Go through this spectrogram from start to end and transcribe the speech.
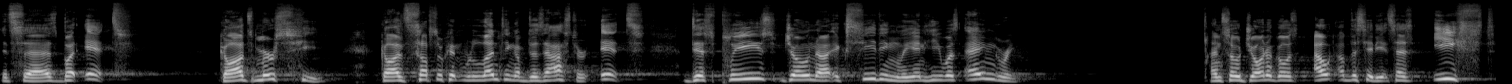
it says, But it, God's mercy, God's subsequent relenting of disaster, it displeased Jonah exceedingly, and he was angry. And so Jonah goes out of the city. It says east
